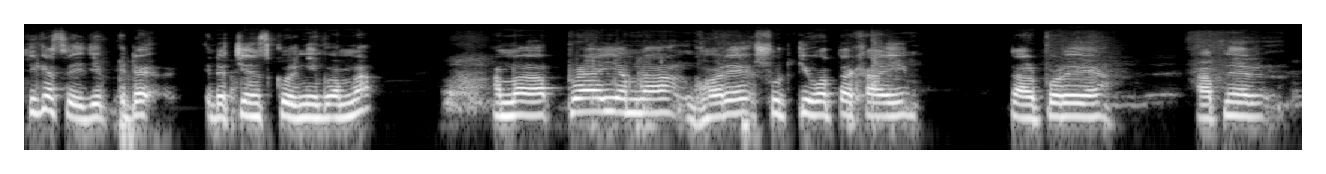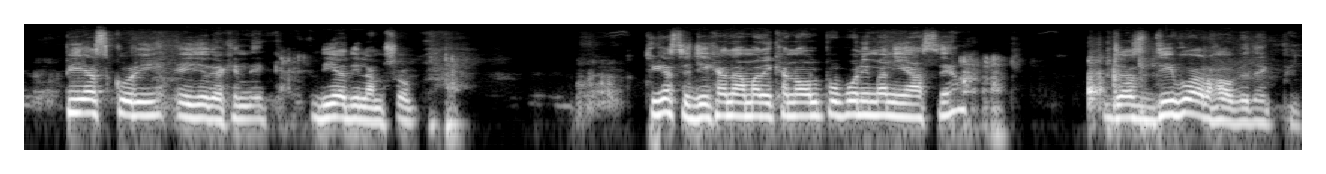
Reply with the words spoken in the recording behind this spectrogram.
ঠিক আছে? যে এটা এটা চেঞ্জ করে নিব আমরা। আমরা প্রায় আমরা ঘরে শুটকি ভর্তা খাই, তারপরে আপনার পেঁয়াজ করি, এই যে দেখেন দিয়ে দিলাম সব। ঠিক আছে? যেখানে আমার এখানে অল্প পরিমাণই আছে জাস্ট দিব আর হবে, দেখবেন।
